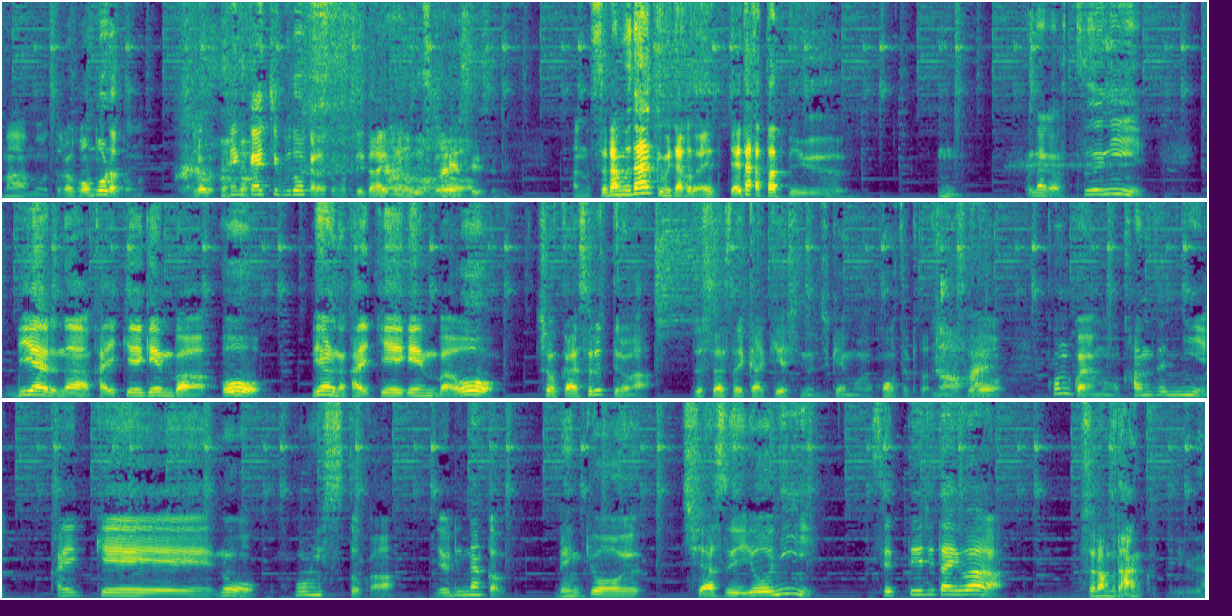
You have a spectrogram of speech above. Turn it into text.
まあもうドラゴンボールだと思って天下一武道会だと思っていただいたんですけどね、あのスラムダンクみたいなことやりたかったっていう、うん、なんか普通にリアルな会計現場をリアルな会計現場を紹介するっていうのが女子大生会計士の事件簿のコンセプトだったんですけど、はい、今回はもう完全に会計の本質とかよりなんか勉強しやすいように設定自体はスラムダンクっていう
